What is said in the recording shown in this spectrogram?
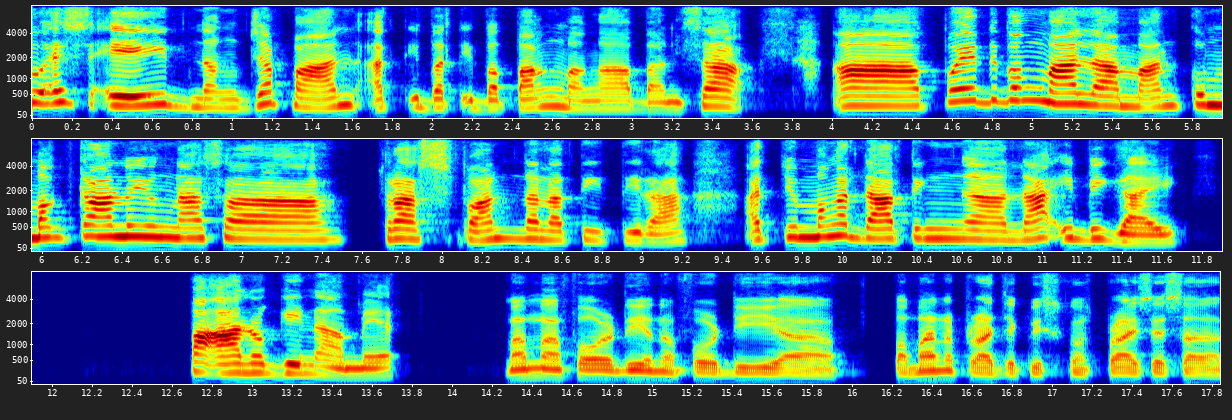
USAID, ng Japan at iba't iba pang mga bansa. Ah, pwede bang malaman kung magkano yung nasa trust fund na natitira at yung mga dating ah, naibigay, paano ginamit? Mama, for the, ano, for the uh, Pamana project which comprises uh,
